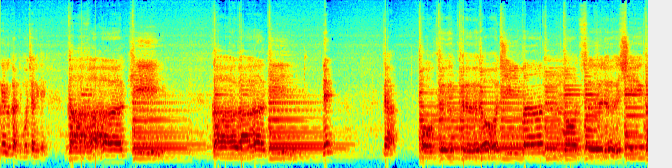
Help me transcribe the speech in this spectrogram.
う少し上げる感じ持ち上げてがきがきね。じゃあおふくろ自慢のつるしが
